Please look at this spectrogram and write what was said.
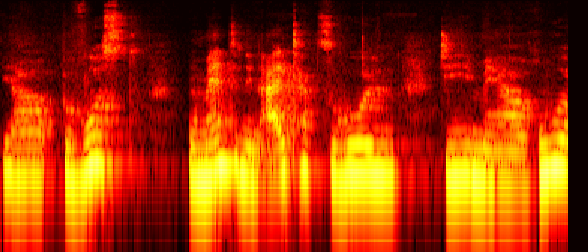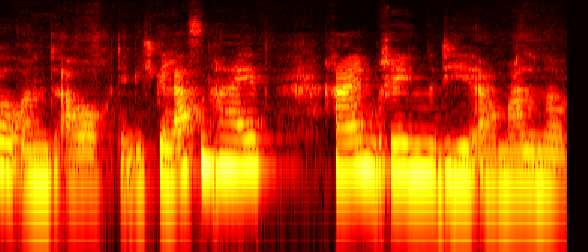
ja, bewusst Momente in den Alltag zu holen, die mehr Ruhe und auch, denke ich, Gelassenheit reinbringen, die äh, mal so eine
